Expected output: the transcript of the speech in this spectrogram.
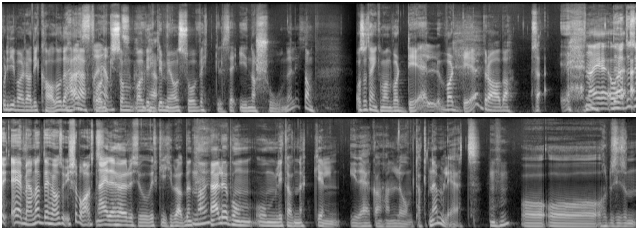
Fordi de var radikale. Og det her er folk som var virkelig med og så vekkelse i nasjoner. liksom. Og så tenker man, var det, var det bra, da? Så, eh, nei, og jeg, jeg mener det høres jo ikke bra ut. nei, det høres jo virkelig ikke bra ut. Men Nei. jeg lurer på om, om litt av nøkkelen i det her kan handle om takknemlighet. Og, og holdt på å si sånn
